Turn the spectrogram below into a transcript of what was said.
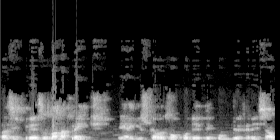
as empresas lá na frente. E é isso que elas vão poder ter como diferencial,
